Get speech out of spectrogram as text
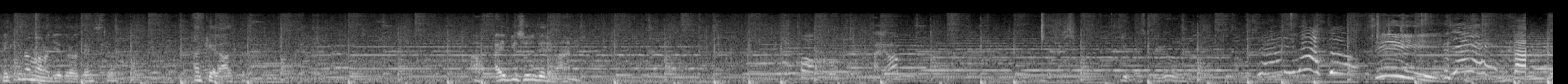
Metti una mano dietro la testa, anche l'altra. Ah, hai bisogno delle mani. Poco. Vai, up. Io mi spiego una volta. Sono arrivato! Sì! Sì!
